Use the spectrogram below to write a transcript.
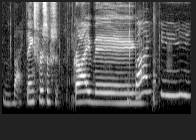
it. Bye. Thanks for subscribing. Bye.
